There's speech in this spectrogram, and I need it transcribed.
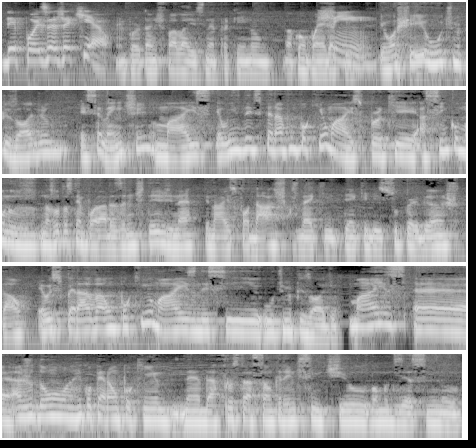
depois o Ezequiel. É importante falar isso, né? Pra quem não, não acompanha a Sim. Eu achei o último episódio excelente, mas eu ainda esperava um pouquinho mais, porque assim como nos- nas outras temporadas a gente teve, né, finais fodásticos, né, que tem aquele super gancho e tal, eu esperava um pouquinho mais nesse último episódio. Mas é, ajudou a recuperar um pouquinho, né, da frustração que a gente sentiu, vamos dizer assim, no,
